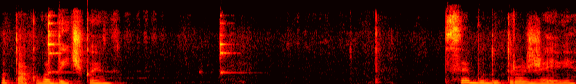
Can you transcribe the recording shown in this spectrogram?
Отак, водичкою. Це будуть рожеві.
